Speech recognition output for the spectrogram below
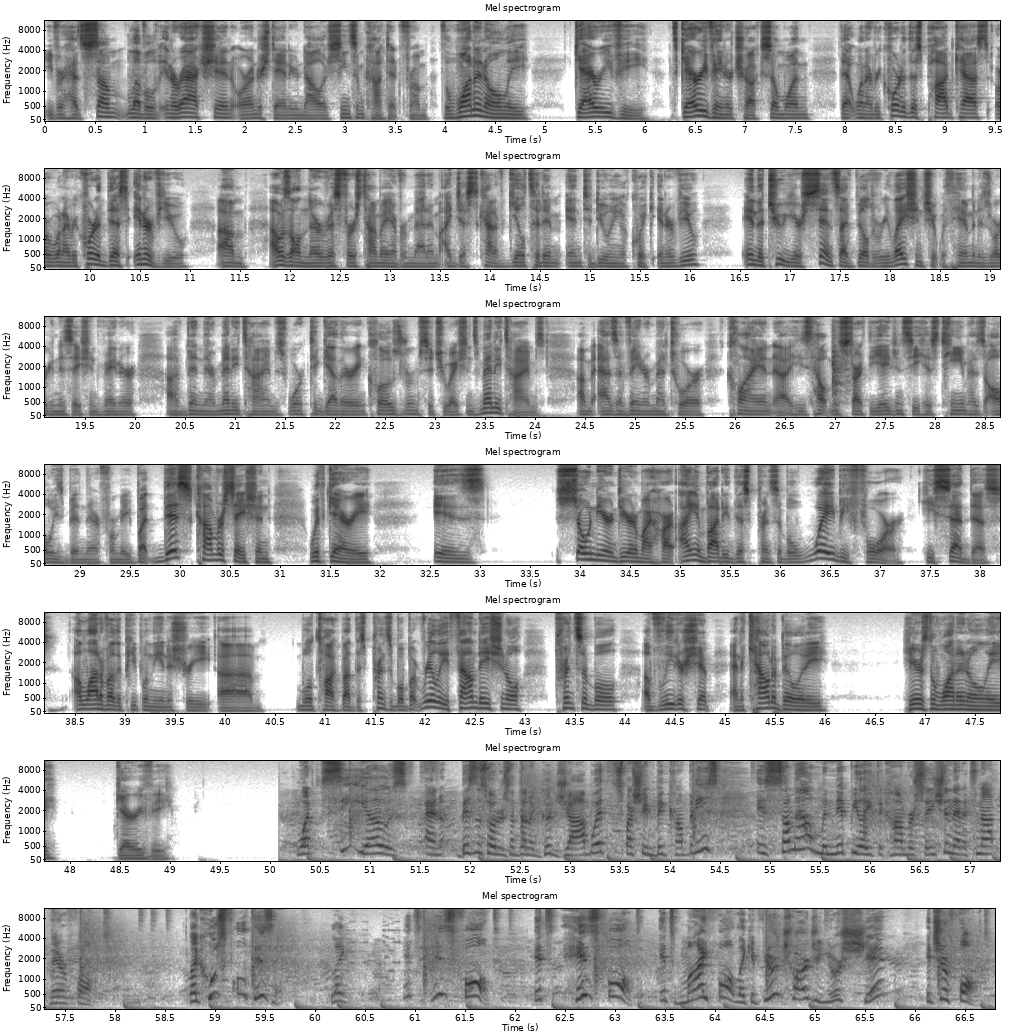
either had some level of interaction or understanding or knowledge, seen some content from the one and only Gary V. It's Gary Vaynerchuk, someone that when I recorded this podcast or when I recorded this interview, um, I was all nervous first time I ever met him. I just kind of guilted him into doing a quick interview in the two years since, I've built a relationship with him and his organization, Vayner. I've been there many times, worked together in closed room situations many times um, as a Vayner mentor client. Uh, he's helped me start the agency. His team has always been there for me. But this conversation with Gary is so near and dear to my heart. I embodied this principle way before he said this. A lot of other people in the industry uh, will talk about this principle, but really, foundational principle of leadership and accountability Here's the one and only Gary Vee. What CEOs and business owners have done a good job with, especially in big companies, is somehow manipulate the conversation that it's not their fault. Like, whose fault is it? Like, it's his fault. It's his fault. It's my fault. Like, if you're in charge of your shit, it's your fault.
